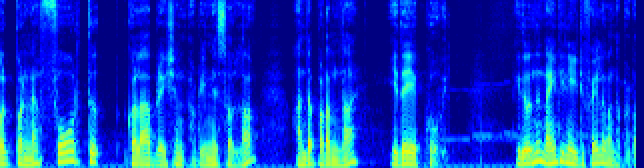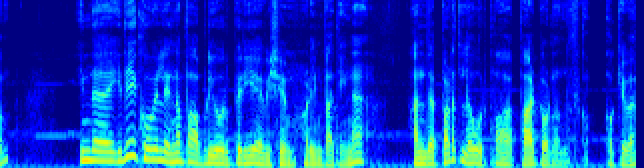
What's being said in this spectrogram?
ஒர்க் பண்ண ஃபோர்த்து கொலாபரேஷன் அப்படின்னே சொல்லலாம். அந்த படம் தான் இதய கோவில். இது வந்து நைன்டீன் எயிட்டி ஃபைவ்ல வந்த படம். இந்த இதய கோவில் என்னப்பா அப்படி ஒரு பெரிய விஷயம் அப்படின்னு பார்த்தீங்கன்னா அந்த படத்தில் ஒரு பா பாட்டு ஒன்று வந்திருக்கும். ஓகேவா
